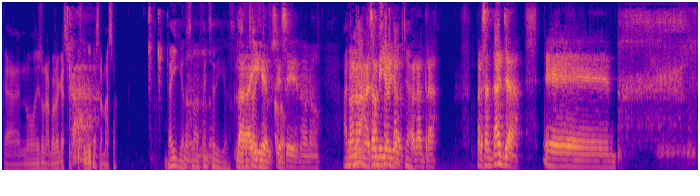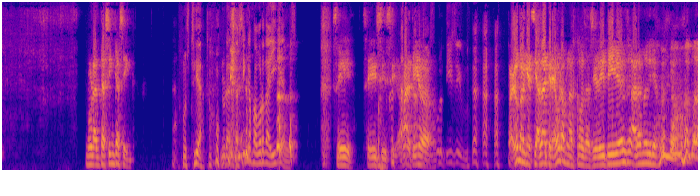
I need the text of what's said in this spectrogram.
que no és una cosa que s'acostumi a passar massa. D'Eagles, No, no, la no, defensa no. d'Eagles. La defensa de d'Eagles, Eagles, sí, sí, no, no. No, Adrià, no, no és el millor lloc per entrar. Percentatge. Eh... 95 a 5. Hòstia, 95 a favor de Eagles. Sí, sí, sí, sí. Home, tio. És fortíssim. Bueno, perquè s'hi ha de creure amb les coses. Si he dit Eagles, ara no diré "Oh, no, home,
